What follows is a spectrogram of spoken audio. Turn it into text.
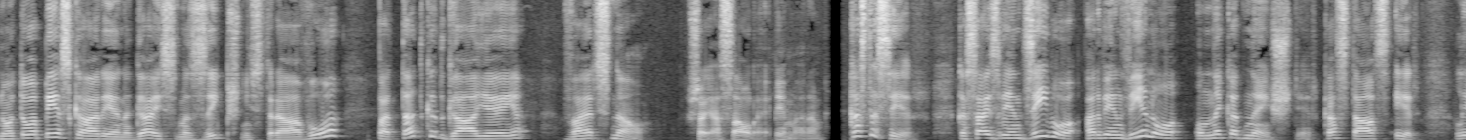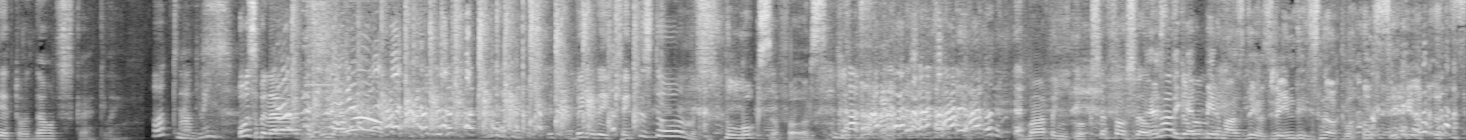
No to pieskāriena gaismas zipšņi strāvo, pat tad, kad gājēja vairs nav šajā saulē, piemēram. Kas tas ir? Kas aizvien dzīvo, arvien vieno un nekad neizšķir? Kas tās ir? Lietot daudz skaitlī. Atmiņas. Uzmanīgi! Bija arī citas domas. Luksofors. Mārtiņa Luksafors vēl Es tikai domu? pirmās divas rindas noklausījos.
